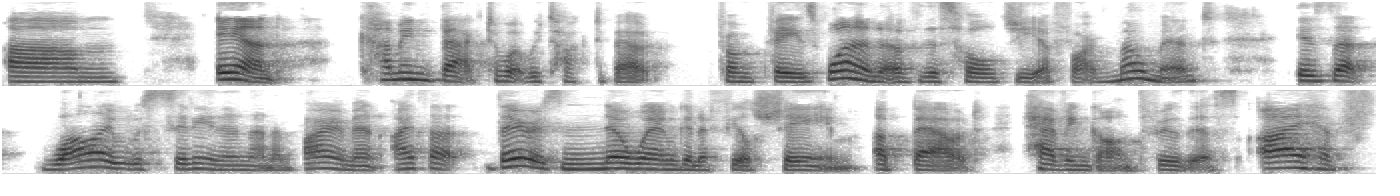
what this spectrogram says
Um, and coming back to what we talked about from phase one of this whole GFR moment is that while I was sitting in that environment, I thought, there is no way I'm going to feel shame about having gone through this. I have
